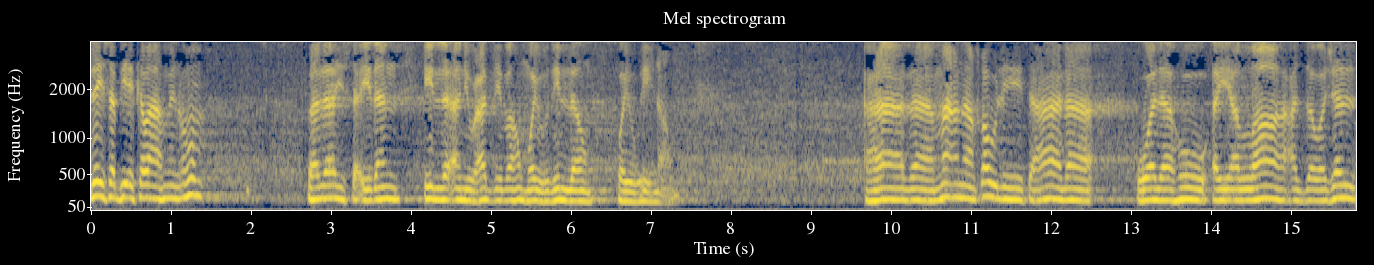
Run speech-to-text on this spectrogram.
ليس بإكراه منهم فليس إذن إلا أن يعذبهم ويذلهم ويهينهم هذا معنى قوله تعالى وله أي الله عز وجل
